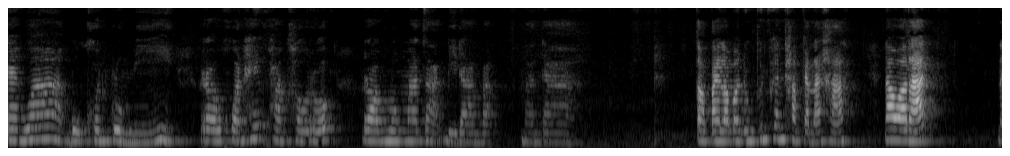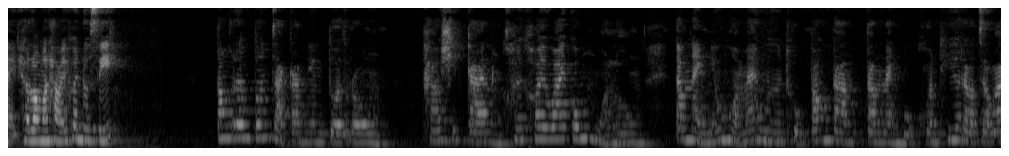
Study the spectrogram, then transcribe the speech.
ดงว่าบุคคลกลุ่มนี้ เราควรให้ความเคารพ รองลงมาจากบิดาบมารดา ต่อไปเรามาดูเพื่อนๆทำกันนะคะนาวรัตน์ ไหนเธอลองมาทำให้เพื่อนดูสิต้องเริ่มต้นจากการเรียนตัวตรง เท้าชิดกัน ค่อยๆไหว้ก้มหัวลง ตำแหน่งนิ้วหัวแม่มือถูกต้องตามตำแหน่งบุคคลที่เราจะไหว้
